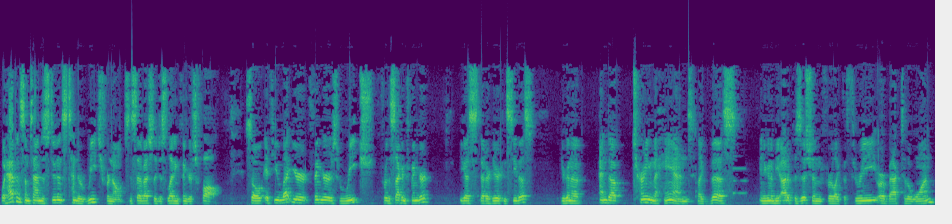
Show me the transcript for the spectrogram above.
what happens sometimes is students tend to reach for notes instead of actually just letting fingers fall. So if you let your fingers reach for the second finger, you guys that are here can see this, you're going to end up turning the hand like this and you're going to be out of position for like the three or back to the one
